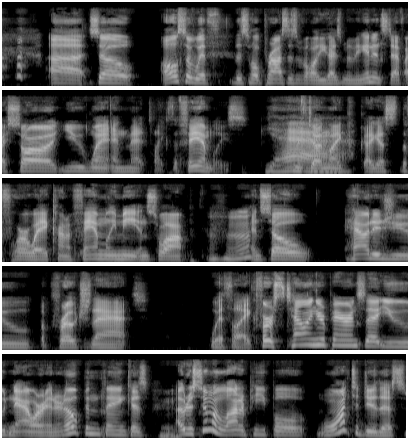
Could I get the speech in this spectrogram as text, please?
uh, so also with this whole process of all you guys moving in and stuff, I saw you went and met like the families. Yeah. We've done like I guess the four way kind of family meet and swap. Mhm. And so, how did you approach that with like first telling your parents that you now are in an open thing? Because Hmm. I would assume a lot of people want to do this,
